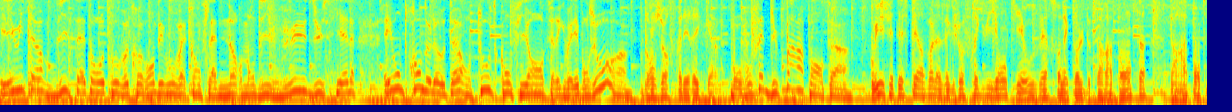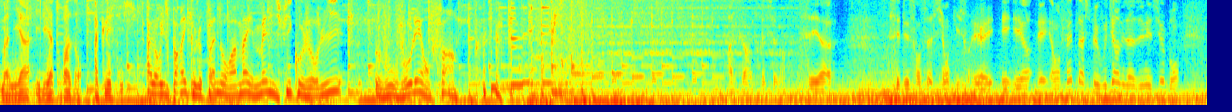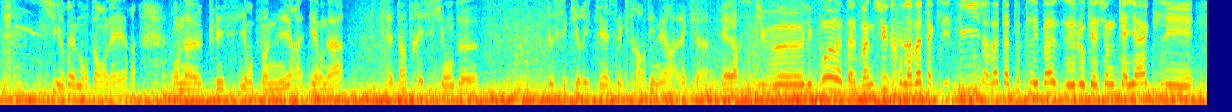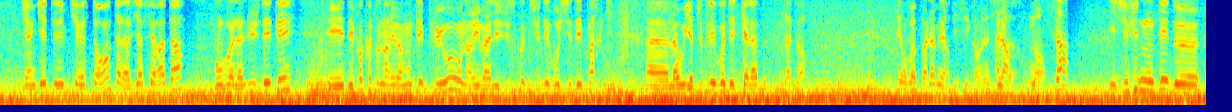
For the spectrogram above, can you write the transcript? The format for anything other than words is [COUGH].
Il est 8h17, on retrouve votre rendez-vous vacances, la Normandie vue du ciel. Et on prend de la hauteur en toute confiance. Eric Vallée, bonjour. Bonjour Frédéric. Bon, vous faites du parapente. hein. Oui, j'ai testé un vol avec Geoffrey Guillon qui a ouvert son école de parapente, Parapente Mania, il y a trois ans, à Clécy. Alors, il paraît que le panorama est magnifique aujourd'hui. Vous volez enfin. Ah, c'est impressionnant. C'est euh, c'est des sensations qui sont. Et, et- et- et en fait, là, je peux vous dire, mesdames et messieurs, bon, [LAUGHS] je suis vraiment dans l'air. On a Clécy en point de mire et on a cette impression de, de sécurité assez extraordinaire avec. euh, Et alors si tu veux les coins, là t'as le pain de sucre, là-bas t'as Clécy, là-bas t'as toutes les bases de location de kayak, les guinguettes et les petits restaurants, t'as la Via Ferrata, on voit la luge d'été, et des fois quand on arrive à monter plus haut, on arrive à aller jusqu'au-dessus des rochers des parcs, euh, là où il y a toutes les voies d'escalade. D'accord. Et on voit pas la mer d'ici quand même. c'est Alors ça non ça, il suffit de monter de...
